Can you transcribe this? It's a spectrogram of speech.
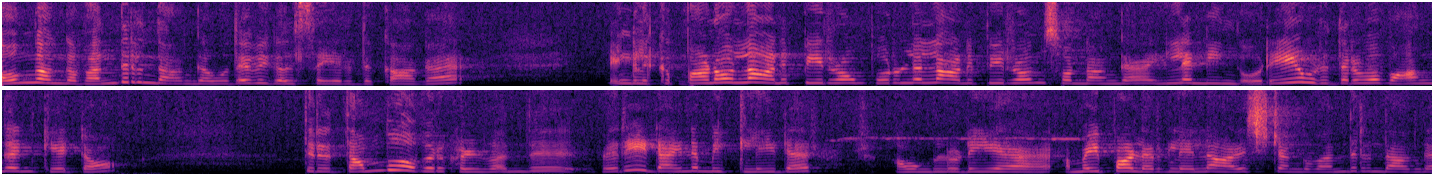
அவங்க அங்கே வந்திருந்தாங்க உதவிகள் செய்கிறதுக்காக எங்களுக்கு பணம்லாம் அனுப்பிடுறோம் பொருளெல்லாம் அனுப்பிடுறோம்னு சொன்னாங்க. இல்லை நீங்கள் ஒரே ஒரு தடவை வாங்கன்னு கேட்டோம். திரு தம்பு அவர்கள் வந்து வெரி டைனமிக் லீடர் அவங்களுடைய அமைப்பாளர்களை எல்லாம் அழைச்சிட்டு அங்கே வந்திருந்தாங்க.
